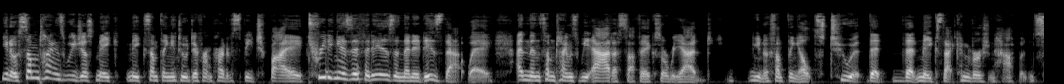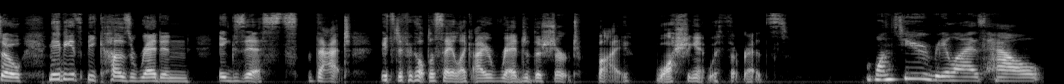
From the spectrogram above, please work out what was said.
you know, sometimes we just make, make something into a different part of speech by treating as if it is and then it is that way. And then sometimes we add a suffix or we add, you know, something else to it that, that makes that conversion happen. So maybe it's because redden exists that it's difficult to say like I read the shirt by washing it with the reds. Once you realize how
